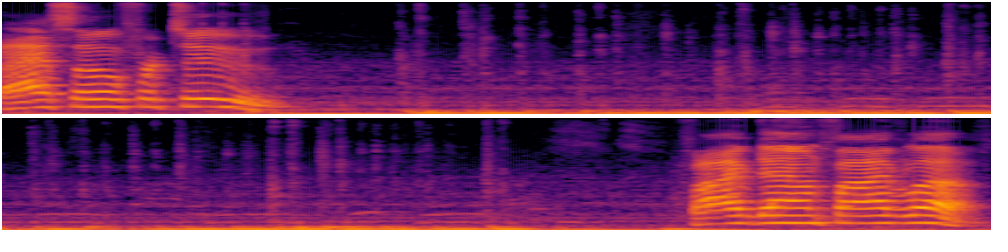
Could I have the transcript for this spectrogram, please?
Basso for two. Five down, five left.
